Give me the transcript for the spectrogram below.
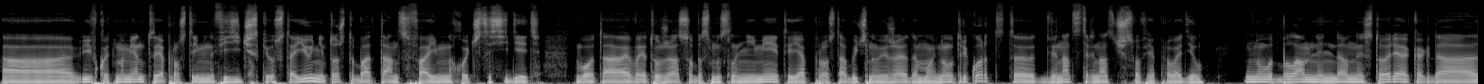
А, и в какой-то момент я просто именно физически устаю, не то чтобы от танцев, а именно хочется сидеть. Вот, а это уже особо смысла не имеет, и я просто обычно уезжаю домой. Но вот рекорд это 12-13 часов я проводил. Ну вот была у меня недавно история, когда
